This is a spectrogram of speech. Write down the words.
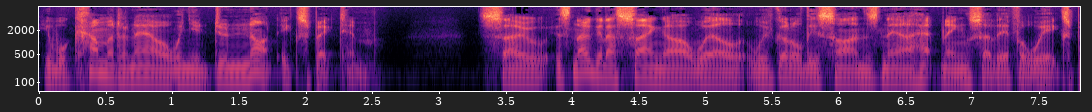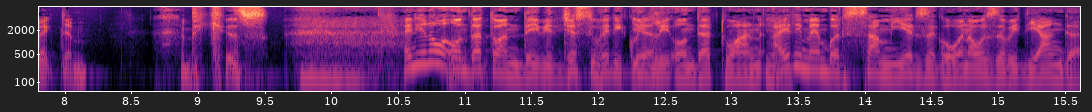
he will come at an hour when you do not expect him. So it's no good us saying, oh, well, we've got all these signs now happening, so therefore we expect him. because, And you know, on that one, David, just very quickly Yeah. on that one, Yeah. I remember some years ago when I was a bit younger,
